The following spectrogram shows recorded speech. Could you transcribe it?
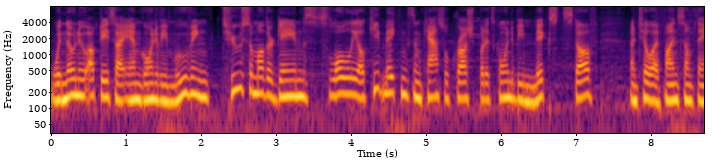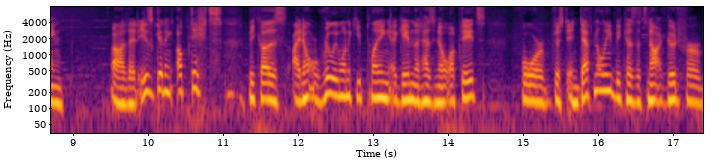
with no new updates, I am going to be moving to some other games slowly. I'll keep making some Castle Crush, but it's going to be mixed stuff until I find something uh, that is getting updates. Because I don't really want to keep playing a game that has no updates for just indefinitely because it's not good for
